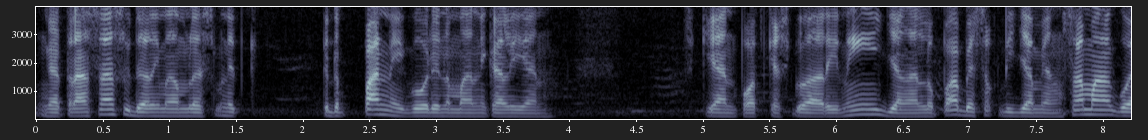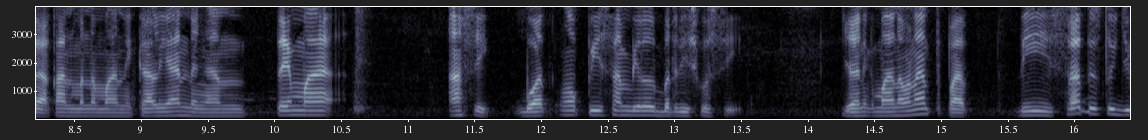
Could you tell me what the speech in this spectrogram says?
nggak terasa sudah 15 menit ke depan nih gue udah nemani kalian Sekian podcast gue hari ini. Jangan lupa besok di jam yang sama gue akan menemani kalian dengan tema asik buat ngopi sambil berdiskusi. Jangan ke mana-mana tepat di 107,7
